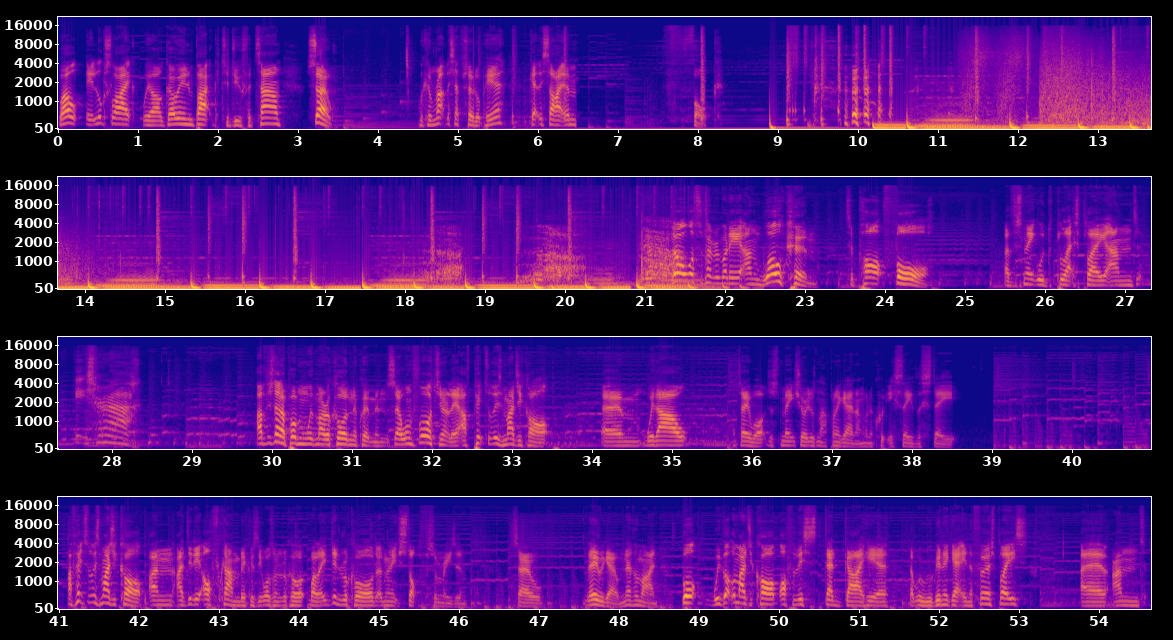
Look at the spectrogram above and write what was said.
Well, it looks like we are going back to Dewford Town. So, we can wrap this episode up here. Get this item. Fuck. So, what's up everybody, and welcome to part 4 of the Snakewood Let's Play, and it's... ah, I've just had a problem with my recording equipment, so unfortunately I've picked up this Magikarp um, without... I'll tell you what, just make sure it doesn't happen again, I'm going to quickly save the state. I picked up this Magikarp, and I did it off-cam because it wasn't record... Well, it did record, and then it stopped for some reason. So, there we go, never mind. But we got the Magikarp off of this dead guy here that we were going to get in the first place. Uh, and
